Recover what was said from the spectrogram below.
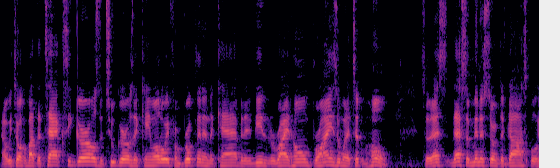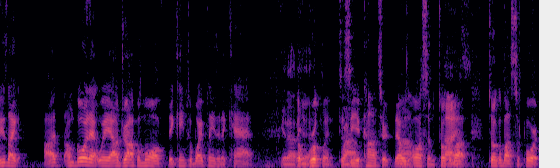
and we talk about the taxi girls, the two girls that came all the way from Brooklyn in the cab and they needed a ride home. Brian's the one that took them home. So that's that's a minister of the gospel. He's like, I, I'm going that way. I'll drop them off. They came to White Plains in a cab from here. Brooklyn to Wow. see a concert. That was awesome. Talk Nice. about talk about support.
